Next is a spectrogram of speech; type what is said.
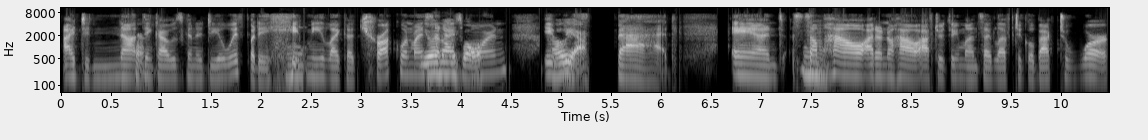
I did not sure. think I was going to deal with, but it hit mm. me like a truck when my you son was born. It oh, was yeah. bad. And mm. somehow, mm. I don't know how, after three months, I left to go back to work,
